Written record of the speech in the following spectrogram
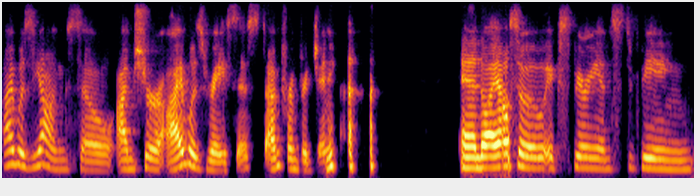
I was young so i'm sure i was racist. I'm from virginia. And i also experienced being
